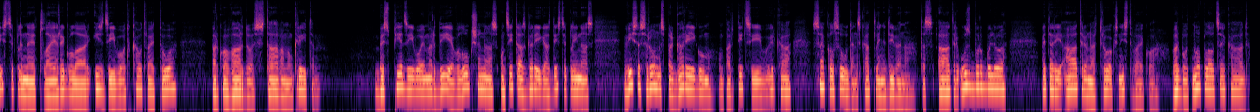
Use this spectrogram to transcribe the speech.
disciplinēt, lai regulāri izdzīvotu kaut vai to, par ko vārdos stāvam un krītam. Bez piedzīvojuma ar dievu, lūgšanās un citās garīgās disciplīnās visas runas par garīgumu un par ticību ir kā sekls ūdens katliņa dibenā. Tas ātri uzburbuļo, bet arī ātri un ar troksni iztvaiko, varbūt noplaucē kādu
